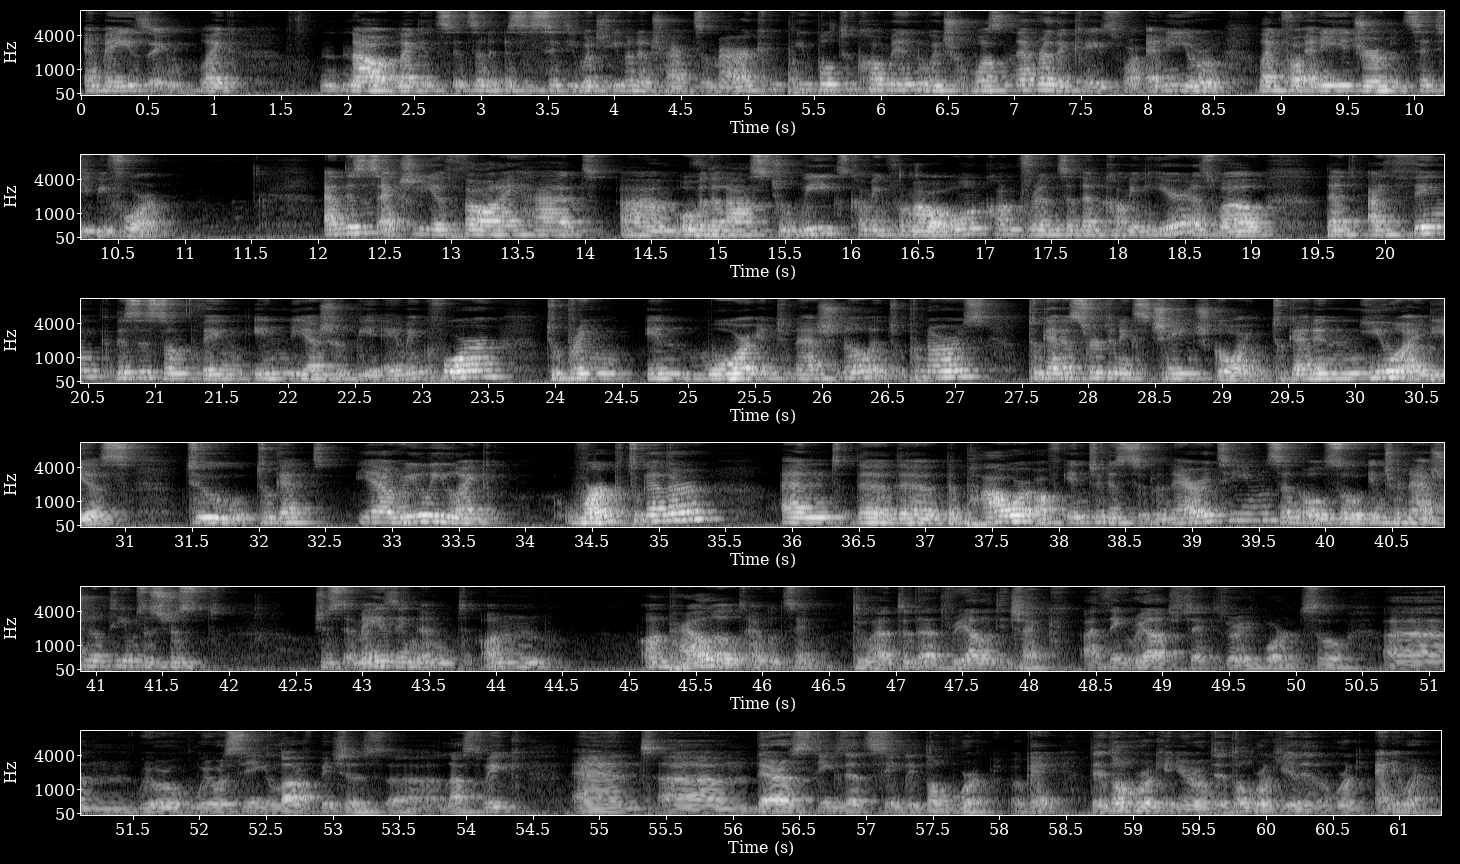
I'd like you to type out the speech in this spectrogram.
amazing. Like now like it's it's a, it's a city which even attracts American people to come in, which was never the case for any Euro like for any German city before. And this is actually a thought I had um, over the last two weeks, coming from our own conference and then coming here as well. That I think this is something India should be aiming for to bring in more international entrepreneurs to get a certain exchange going, to get in new ideas to to get yeah really like work together and the, the, the power of interdisciplinary teams and also international teams is just just amazing and un, unparalleled I would say. To add to that, reality check. I think reality check is very important. So um, we were we were seeing a lot of pitches uh, last week, and um, there are things that simply don't work. Okay, they don't work in Europe. They don't work here. They don't work anywhere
